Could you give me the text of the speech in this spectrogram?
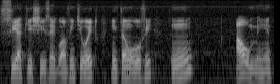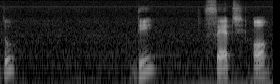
Se aqui x é igual a 28, então houve um aumento de 7 operários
